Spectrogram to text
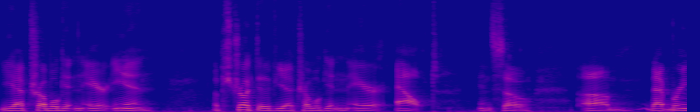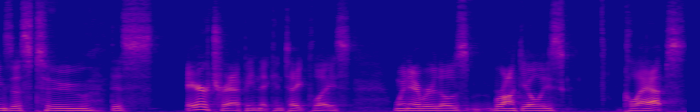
you have trouble getting air in. Obstructive, you have trouble getting air out. And so um, that brings us to this air trapping that can take place whenever those bronchioles collapse.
